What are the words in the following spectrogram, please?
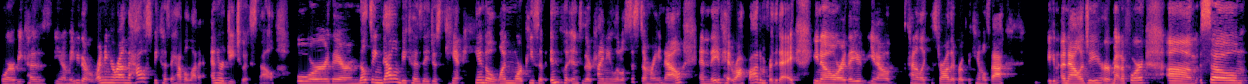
or because you know maybe they're running around the house because they have a lot of energy to expel or they're melting down because they just can't handle one more piece of input into their tiny little system right now and they've hit rock bottom for the day you know or they you know kind of like the straw that broke the camel's back analogy or metaphor. Um, so,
